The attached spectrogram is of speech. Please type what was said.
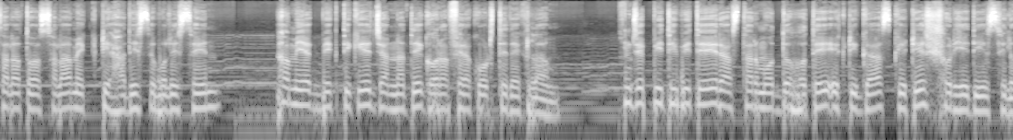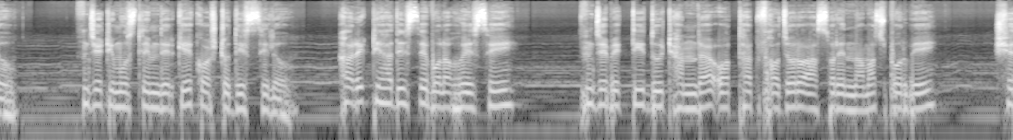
সালাতাম একটি হাদিসে বলেছেন, আমি এক ব্যক্তিকে জান্নাতে ঘোরাফেরা করতে দেখলাম, যে পৃথিবীতে রাস্তার মধ্য হতে একটি গাছ কেটে সরিয়ে দিয়েছিল, যেটি মুসলিমদেরকে কষ্ট দিচ্ছিল। আরেকটি হাদিসে বলা হয়েছে, যে ব্যক্তি দুই ঠান্ডা অর্থাৎ ফজর ও আসরের নামাজ পড়বে, সে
